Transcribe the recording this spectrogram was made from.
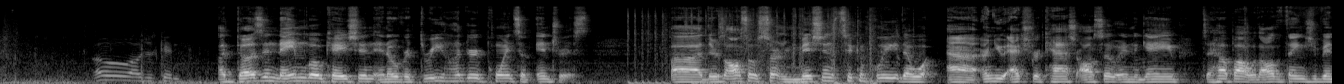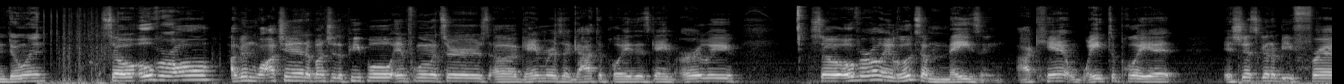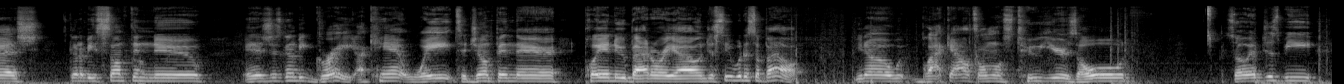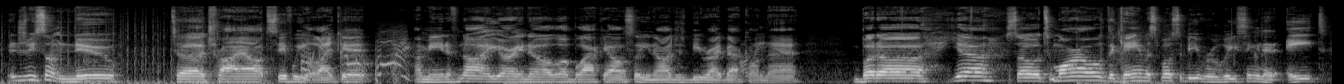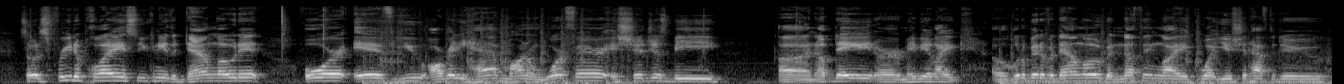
Oh, I was just kidding. A dozen name location and over 300 points of interest. Uh, there's also certain missions to complete that will uh, earn you extra cash also in the game to help out with all the things you've been doing. So overall, I've been watching a bunch of the people, influencers, uh, gamers that got to play this game early. So overall, it looks amazing. I can't wait to play it. It's just gonna be fresh. It's gonna be something new, and it's just gonna be great. I can't wait to jump in there, play a new battle royale, and just see what it's about. You know, Blackout's almost two years old, so it'd just be it'd just be something new to try out, see if we like it. I mean, if not, you already know I love Blackout, so you know I'll just be right back on that. But uh, yeah. So tomorrow the game is supposed to be releasing at eight, so it's free to play. So you can either download it, or if you already have Modern Warfare, it should just be uh, an update or maybe like a little bit of a download, but nothing like what you should have to do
